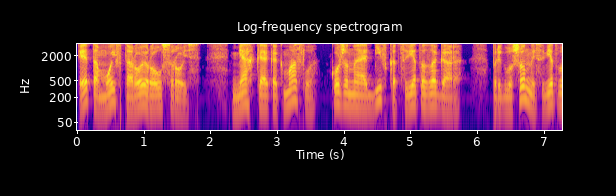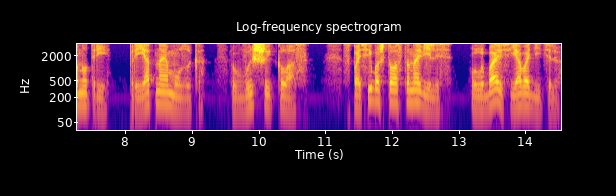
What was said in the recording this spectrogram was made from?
Это мой второй Rolls-Royce. Мягкая как масло, кожаная обивка цвета загара, приглушенный свет внутри, приятная музыка, высший класс. Спасибо, что остановились. Улыбаюсь я водителю.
